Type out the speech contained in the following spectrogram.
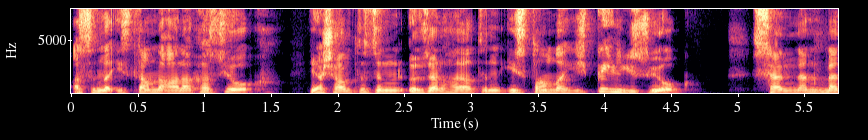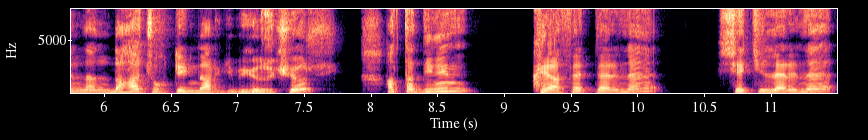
aslında İslam'la alakası yok. Yaşantısının, özel hayatının İslam'la hiçbir ilgisi yok. Senden benden daha çok dindar gibi gözüküyor. Hatta dinin kıyafetlerine, şekillerine,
